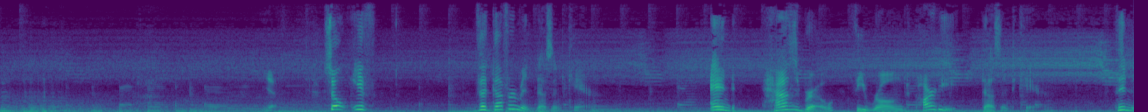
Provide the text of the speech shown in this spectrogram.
yeah. So if the government doesn't care, and Hasbro, the wronged party, doesn't care, then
